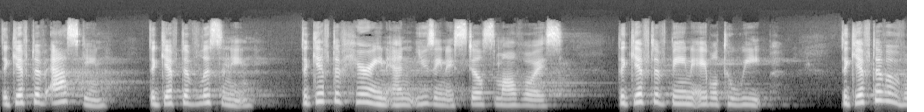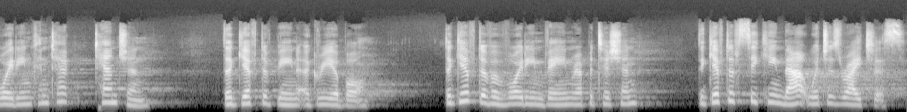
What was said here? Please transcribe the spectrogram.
the gift of asking, the gift of listening, the gift of hearing and using a still small voice, the gift of being able to weep, the gift of avoiding contention, the gift of being agreeable, the gift of avoiding vain repetition, the gift of seeking that which is righteous,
